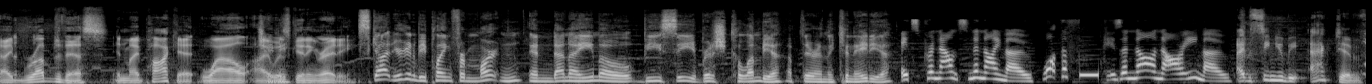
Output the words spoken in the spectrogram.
I rubbed this in my pocket while I was getting ready. Scott, you're going to be playing for Martin in Nanaimo, BC, British Columbia, up there in the Canada. It's pronounced Nanaimo. What the f is a Nana emo? I've seen you be active.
